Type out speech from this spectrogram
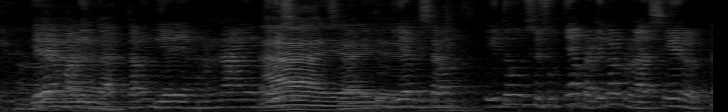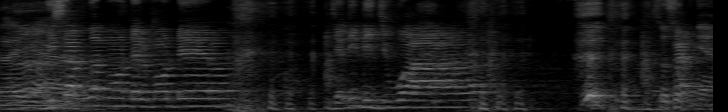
iya. Dia yang paling ganteng, dia yang menang. Terus Ah, iya, selain itu iya. dia bisa itu susuknya berarti kan berhasil. Nah, iya. Bisa buat model-model. jadi dijual. Susuknya.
